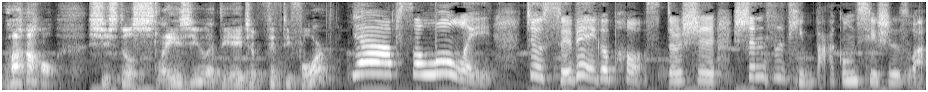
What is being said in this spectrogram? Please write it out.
Wow, she still slays you at the age of 54? Yeah, absolutely. 就随便一个 pose 都是身姿挺拔、攻气十足啊，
